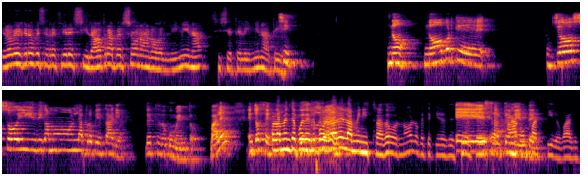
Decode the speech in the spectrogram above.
Yo lo que creo que se refiere es si la otra persona lo elimina, si se te elimina a ti. Sí. No, no porque yo soy, digamos, la propietaria de este documento, ¿vale? Entonces, Solamente puedes borrar el administrador, ¿no? Lo que te quieres decir. que es el que ha Exactamente. compartido, vale.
